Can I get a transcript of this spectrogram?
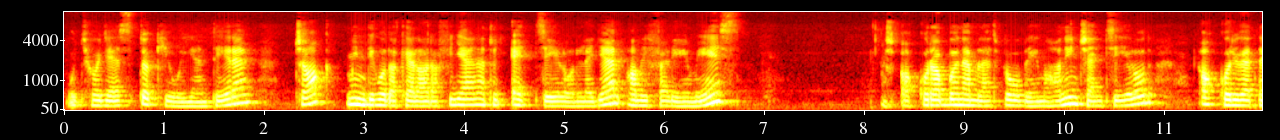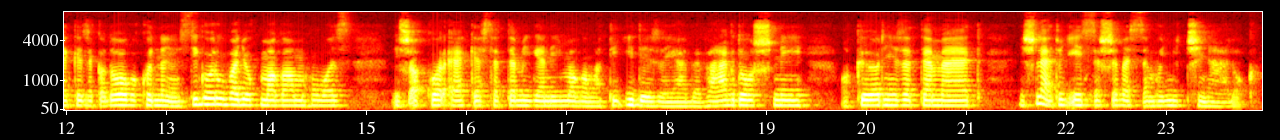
Úgyhogy ez tök jó ilyen téren, csak mindig oda kell arra figyelned, hogy egy célod legyen, ami felé mész, és akkor abban nem lehet probléma. Ha nincsen célod, akkor jöhetnek ezek a dolgok, hogy nagyon szigorú vagyok magamhoz, és akkor elkezdhetem igen így magamat így idézőjelbe vágdosni, a környezetemet, és lehet, hogy észre se veszem, hogy mit csinálok.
